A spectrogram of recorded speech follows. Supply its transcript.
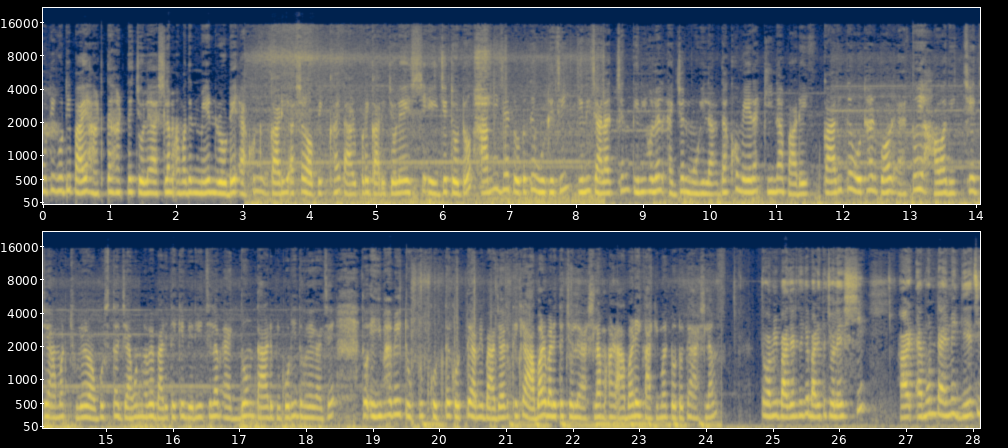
গুটি গুটি পায়ে হাঁটতে হাঁটতে চলে আসলাম আমাদের মেন রোডে এখন গাড়ি আসার অপেক্ষায় তারপরে গাড়ি চলে এসছে এই যে টোটো। আমি যে টোটোতে উঠেছি, যিনি চালাচ্ছেন, তিনি হলেন একজন মহিলা। দেখো মেয়েরা কি না পারে। গাড়িতে ওঠার পর এতই হাওয়া দিচ্ছে যে আমার চুলের অবস্থা যেমনভাবে বাড়ি থেকে বেরিয়েছিলাম, একদম তার বিপরীত হয়ে গেছে। তো এইভাবেই টুকটুক করতে করতে আমি বাজার থেকে আবার বাড়িতে চলে আসলাম আর আবার এই কাকিমার টোটোতে আসলাম। তো আমি বাজার থেকে বাড়িতে চলে এসেছি। আর এমন টাইমে গিয়েছি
